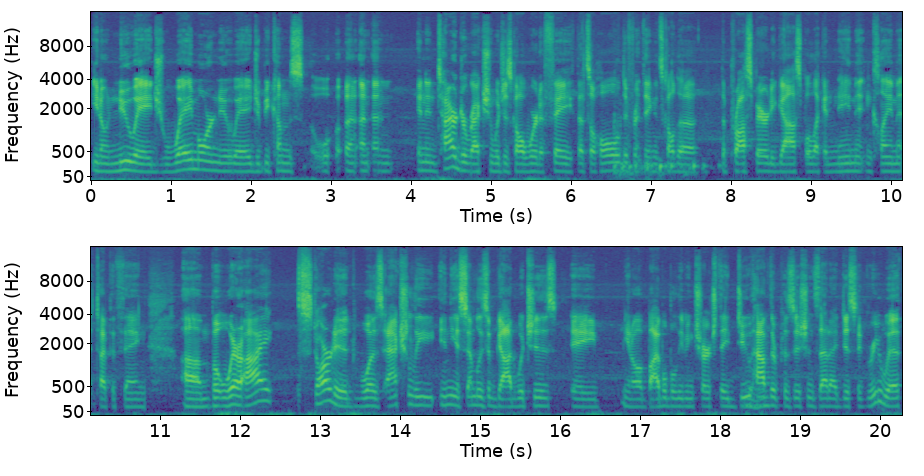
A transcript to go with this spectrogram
you know, new age, way more new age. It becomes an, an, an entire direction which is called word of faith. That's a whole different thing. It's called a, the prosperity gospel like a name it and claim it type of thing. Um, but where i started was actually in the assemblies of god which is a you know a bible believing church. They do have their positions that i disagree with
